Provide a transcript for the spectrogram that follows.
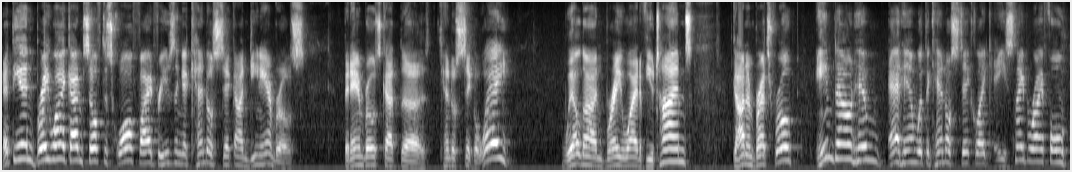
At the end, Bray Wyatt got himself disqualified for using a kendo stick on Dean Ambrose. But Ambrose got the kendo stick away, wailed on Bray Wyatt a few times, got in Bret's rope, aimed down him at him with the kendo stick like a sniper rifle,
